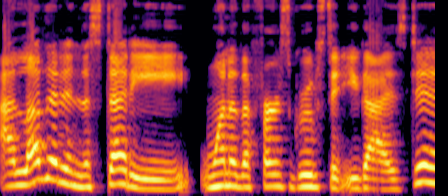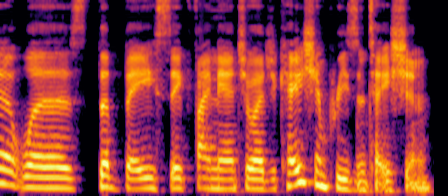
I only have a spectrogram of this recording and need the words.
I love that in the study, one of the first groups that you guys did was the basic financial education presentation.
